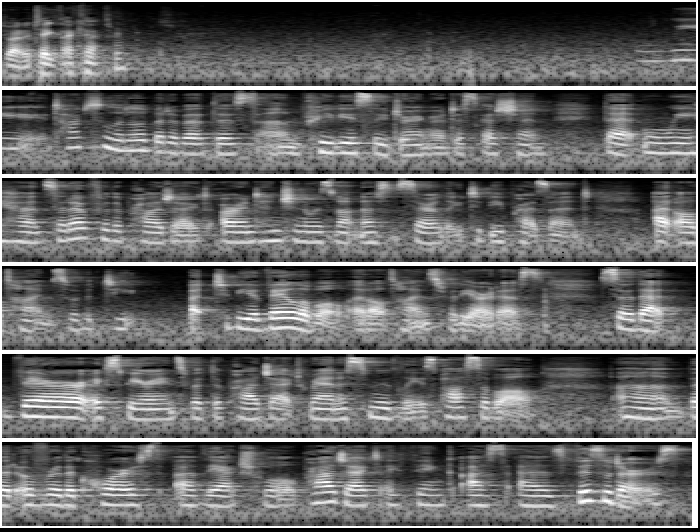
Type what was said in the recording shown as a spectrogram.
Do you want to take that, Catherine? We talked a little bit about this um, previously during our discussion that when we had set out for the project, our intention was not necessarily to be present at all times, but to, but to be available at all times for the artists so that their experience with the project ran as smoothly as possible. Um, but over the course of the actual project, I think us as visitors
